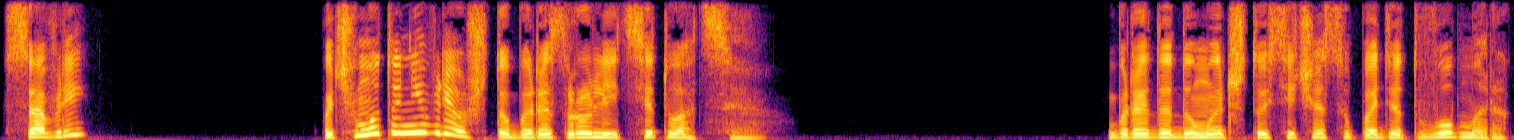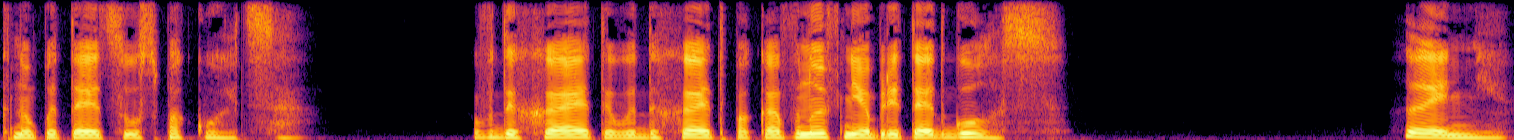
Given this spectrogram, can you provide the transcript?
соври?» Почему ты не врешь, чтобы разрулить ситуацию?» Брэда думает, что сейчас упадет в обморок, но пытается успокоиться. Вдыхает и выдыхает, пока вновь не обретает голос. «Энни,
